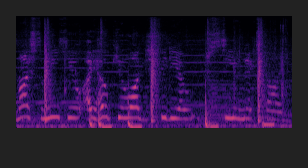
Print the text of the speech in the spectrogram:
Nice to meet you. I hope you liked this video. See you next time.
